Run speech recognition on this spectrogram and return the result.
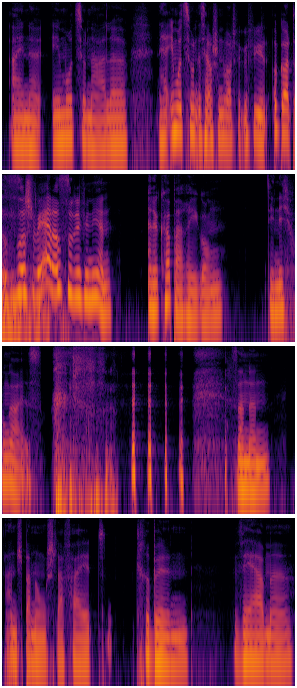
eine emotionale, naja, Emotion ist ja auch schon ein Wort für Gefühl. Oh Gott, es ist so mhm. schwer, das zu definieren. Eine Körperregung, die nicht Hunger ist. sondern Anspannung, Schlaffheit, Kribbeln, Wärme.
